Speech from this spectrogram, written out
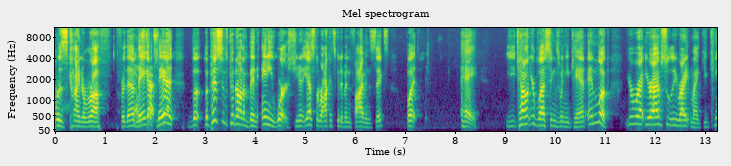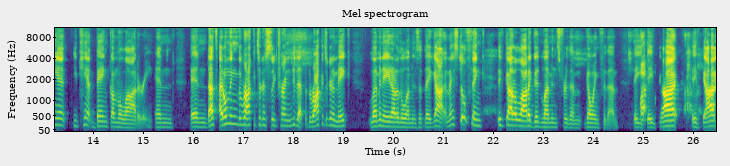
was kind of rough for them. They got they had the the Pistons could not have been any worse. You know, yes, the Rockets could have been five and six, but hey, you count your blessings when you can. And look, you're right. You're absolutely right, Mike. You can't you can't bank on the lottery, and and that's I don't think the Rockets are necessarily trying to do that, but the Rockets are going to make lemonade out of the lemons that they got, and I still think they've got a lot of good lemons for them going for them. They they've got they've got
